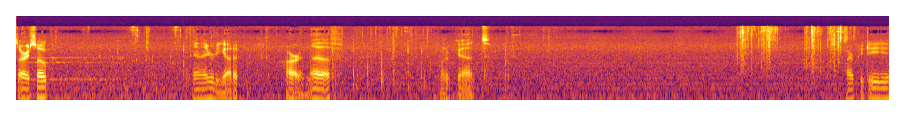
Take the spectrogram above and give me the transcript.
Sorry, soap. And they already got it hard enough. What have we got? RPD.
